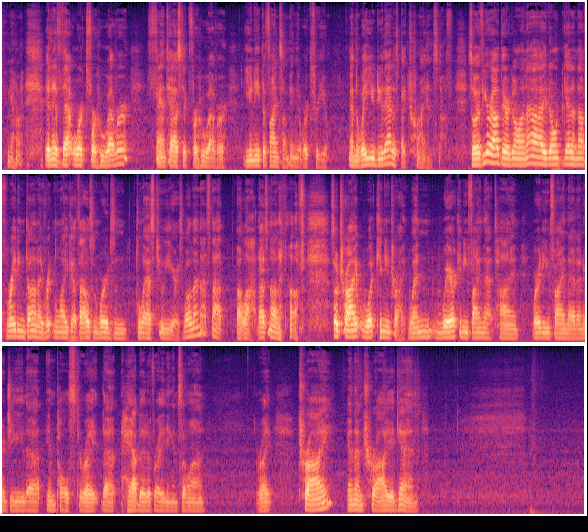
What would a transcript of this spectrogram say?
You know, and if that worked for whoever, fantastic for whoever. You need to find something that works for you. And the way you do that is by trying stuff. So if you're out there going, ah, I don't get enough writing done, I've written like a thousand words in the last two years. Well, then that's not a lot. That's not enough. So try what can you try? When, where can you find that time? Where do you find that energy, that impulse to write, that habit of writing, and so on? Right? Try and then try again.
